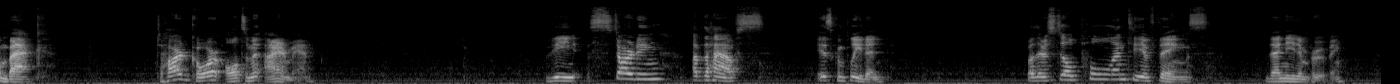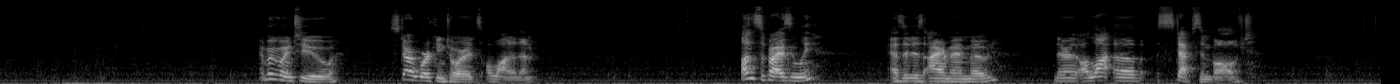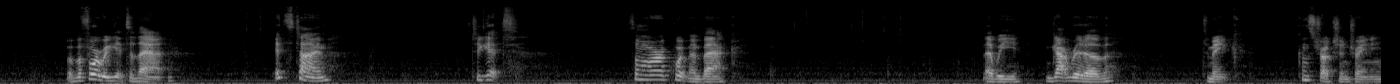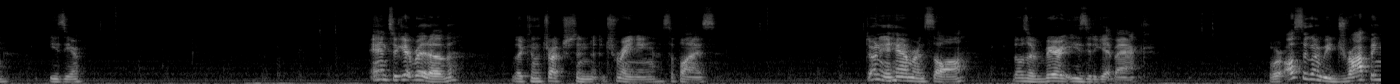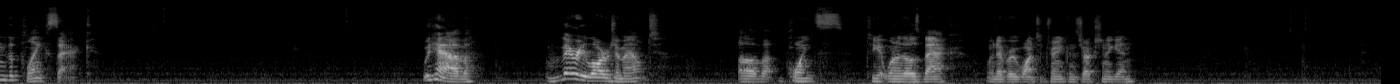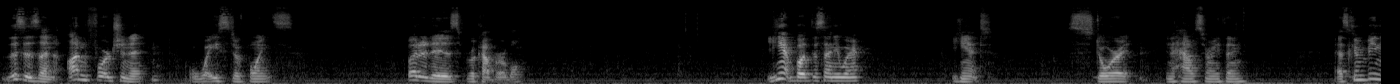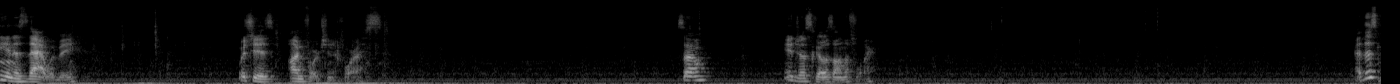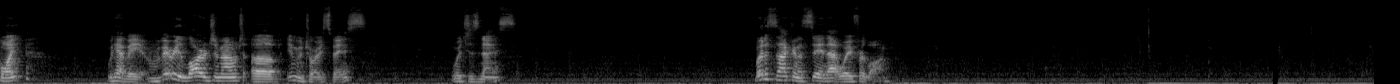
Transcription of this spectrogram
Welcome back to Hardcore Ultimate Iron Man. The starting of the house is completed, but there's still plenty of things that need improving. And we're going to start working towards a lot of them. Unsurprisingly, as it is Iron Man mode, there are a lot of steps involved. But before we get to that, it's time to get some of our equipment back that we got rid of to make construction training easier. And to get rid of the construction training supplies. Don't need a hammer and saw. Those are very easy to get back. We're also going to be dropping the plank sack. We have very large amount of points to get one of those back whenever we want to train construction again. This is an unfortunate waste of points, but it is recoverable. You can't put this anywhere. You can't store it in a house or anything. As convenient as that would be. Which is unfortunate for us. So, it just goes on the floor. At this point, we have a very large amount of inventory space, which is nice. But it's not going to stay that way for long.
